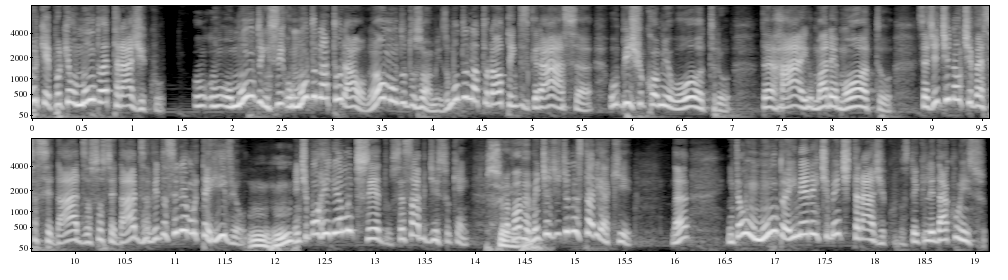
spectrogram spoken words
por quê? Porque o mundo é trágico. O, o, mundo em si, o mundo natural, não é o mundo dos homens. O mundo natural tem desgraça, o bicho come o outro, tem raio, maremoto. Se a gente não tivesse as cidades, as sociedades, a vida seria muito terrível. A gente morreria muito cedo. Você sabe disso, quem? Sim. Provavelmente a gente não estaria aqui, né? Então o mundo é inerentemente trágico. Você tem que lidar com isso.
